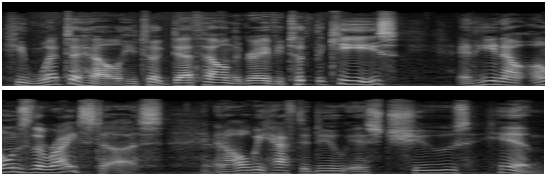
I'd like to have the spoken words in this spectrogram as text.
he went to hell, he took death, hell, and the grave, he took the keys, and he now owns the rights to us. And all we have to do is choose him,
